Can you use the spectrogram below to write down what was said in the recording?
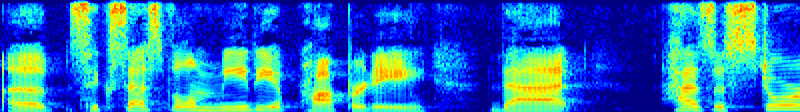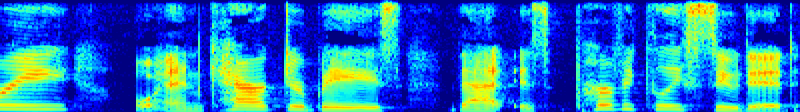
a successful media property that has a story and character base that is perfectly suited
